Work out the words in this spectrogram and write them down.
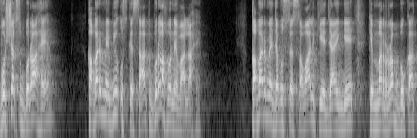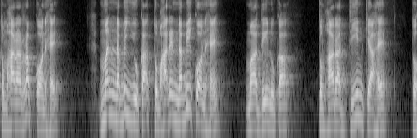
وہ شخص برا ہے، قبر میں بھی اس کے ساتھ برا ہونے والا ہے۔ قبر میں جب اس سے سوال کیے جائیں گے کہ من رب کا تمہارا رب کون ہے؟ من نبی کا تمہارے نبی کون ہے ماں دین کا تمہارا دین کیا ہے؟ تو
